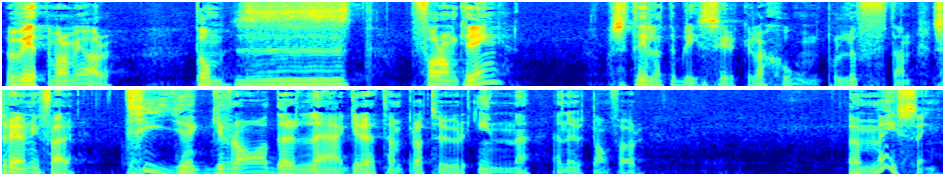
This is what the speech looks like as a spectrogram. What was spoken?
Och vet ni vad de gör? De far omkring och ser till att det blir cirkulation på luften. Så det är ungefär 10 grader lägre temperatur inne än utanför. Amazing!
